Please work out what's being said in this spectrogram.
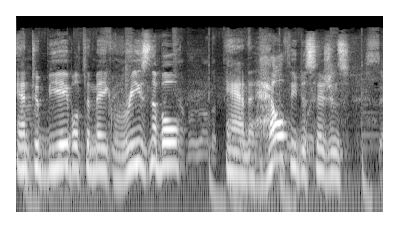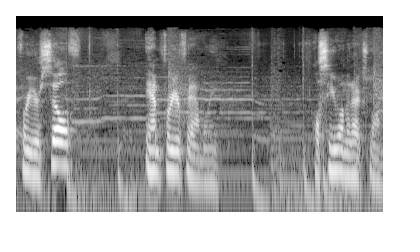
and to be able to make reasonable and healthy decisions for yourself and for your family. I'll see you on the next one.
